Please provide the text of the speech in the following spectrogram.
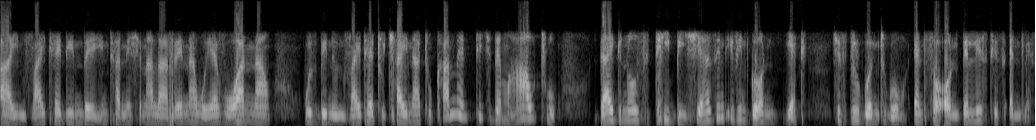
are invited in the international arena. We have one now who's been invited to China to come and teach them how to diagnose TB. She hasn't even gone yet. She's still going to go, and so on. The list is endless.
